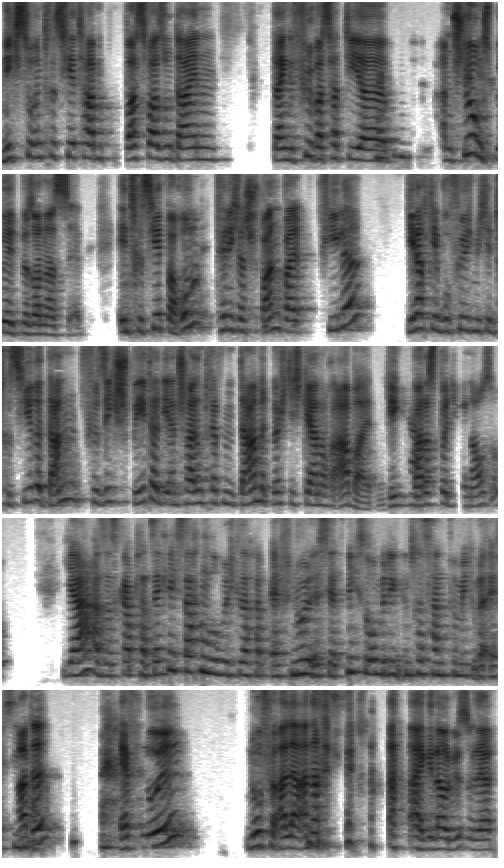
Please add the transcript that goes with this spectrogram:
nicht so interessiert haben. Was war so dein, dein Gefühl? Was hat dir am Störungsbild besonders interessiert? Warum finde ich das spannend? Weil viele, je nachdem, wofür ich mich interessiere, dann für sich später die Entscheidung treffen, damit möchte ich gerne auch arbeiten. War das bei dir genauso? Ja, also es gab tatsächlich Sachen, wo ich gesagt habe, F0 ist jetzt nicht so unbedingt interessant für mich oder F7. Warte, F0 nur für alle anderen. genau, du bist oder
